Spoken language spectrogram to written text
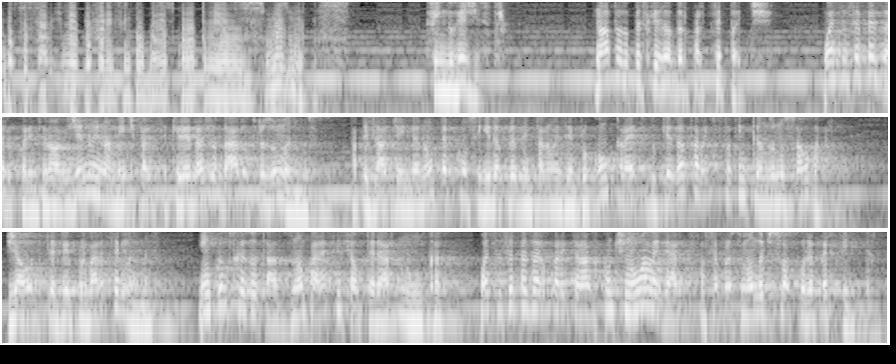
Você sabe de minha preferência em cobaias com anatomias mais humanas. Fim do registro. Nota do pesquisador participante. O SCP-049 genuinamente parece querer ajudar outros humanos, apesar de ainda não ter conseguido apresentar um exemplo concreto do que exatamente está tentando nos salvar. Já observei por várias semanas, e enquanto os resultados não parecem se alterar nunca, o SCP-049 continua a alegar que está se aproximando de sua cura perfeita.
